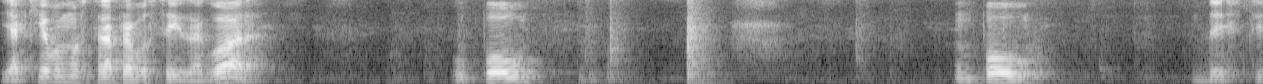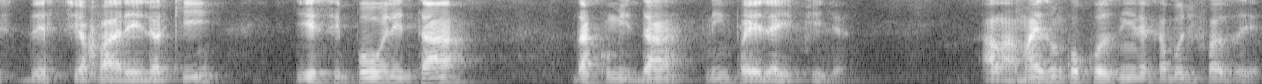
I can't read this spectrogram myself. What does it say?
e aqui eu vou mostrar pra vocês agora o Paul. Um Paul deste, deste aparelho aqui. E esse Paul ele tá. Dá comida. Limpa ele aí, filha. Ah lá, mais um cocôzinho ele acabou de fazer.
